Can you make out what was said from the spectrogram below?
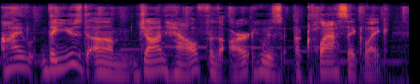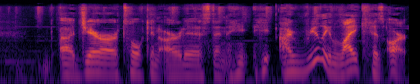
I they used um, John Howe for the art, who is a classic like uh, J.R.R. Tolkien artist, and he, he I really like his art.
